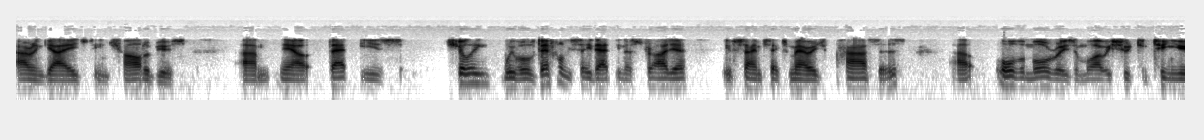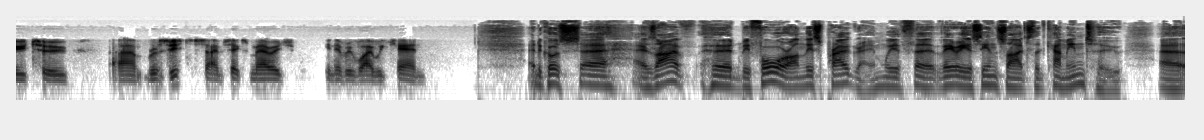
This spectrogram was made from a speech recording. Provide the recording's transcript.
are engaged in child abuse. Um, now, that is chilling. We will definitely see that in Australia if same sex marriage passes. Uh, all the more reason why we should continue to um, resist same sex marriage in every way we can. And of course, uh, as I've heard before on this program with uh, various insights that come into uh,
